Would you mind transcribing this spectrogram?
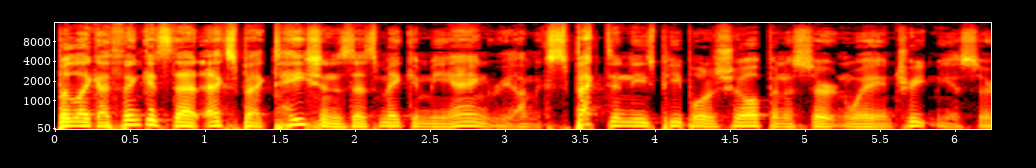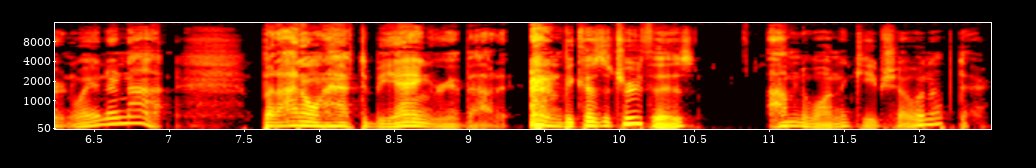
But like, I think it's that expectations that's making me angry. I'm expecting these people to show up in a certain way and treat me a certain way, and they're not. But I don't have to be angry about it because the truth is, I'm the one that keeps showing up there.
